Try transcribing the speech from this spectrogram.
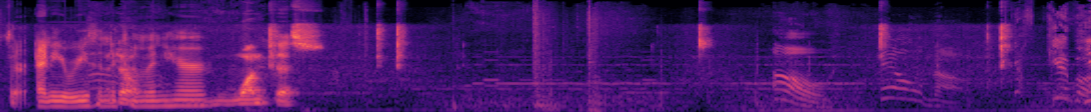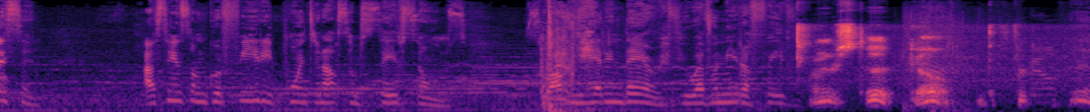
Is there any reason I to come in here? want this. Oh, hell no. Listen, I've seen some graffiti pointing out some safe zones. So I'll be heading there if you ever need a favor. Understood. Go. What the frick? Yeah.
